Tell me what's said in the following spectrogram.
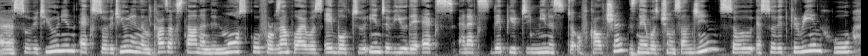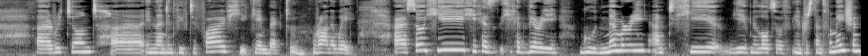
uh, Soviet Union, ex-Soviet Union, in Kazakhstan and in Moscow. For example, I was able to interview the ex and ex-deputy minister of culture. His name was Chun Sang-jin, so a Soviet Korean who uh, returned uh, in 1955. He came back to run away. Uh, so he he has he had very good memory and he gave me lots of interesting information.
